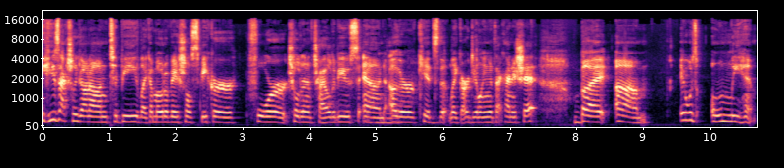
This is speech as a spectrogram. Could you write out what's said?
he's actually gone on to be like a motivational speaker for children of child abuse and other kids that like are dealing with that kind of shit. But um it was only him.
